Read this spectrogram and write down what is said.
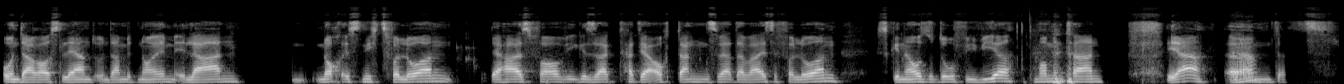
und daraus lernt und dann mit neuem Elan noch ist nichts verloren. Der HSV, wie gesagt, hat ja auch dankenswerterweise verloren. Ist genauso doof wie wir momentan. ja, Ja. Ähm, das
